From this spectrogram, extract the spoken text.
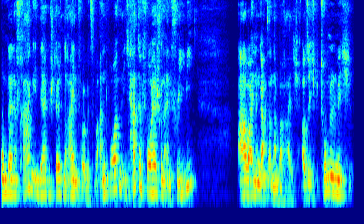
Um deine Frage in der gestellten Reihenfolge zu beantworten, ich hatte vorher schon ein Freebie, aber in einem ganz anderen Bereich. Also ich tummel mich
